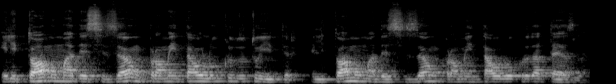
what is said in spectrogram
ele toma uma decisão para aumentar o lucro do Twitter, ele toma uma decisão para aumentar o lucro da Tesla.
